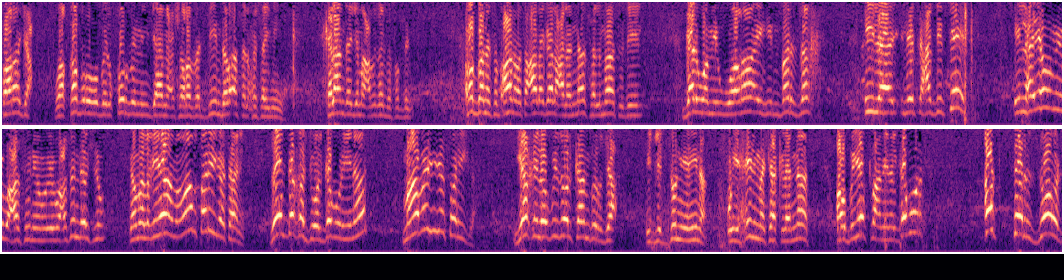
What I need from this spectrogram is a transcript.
فرجع. وقبره بالقرب من جامع شرف الدين برأس الحسينية الكلام ده يا جماعة بزل بصدق ربنا سبحانه وتعالى قال على الناس اللي ماتوا دين قال ومن ورائهم برزخ إلى لتحدثين إلى يوم يبعثون يوم يبعثون ده شنو؟ يوم القيامة ما بطريقة ثانية. زول دخل جوا القبر هناك ما بيجي طريقة. يا أخي لو في زول كان بيرجع يجي الدنيا هنا ويحل مشاكل الناس أو بيطلع من القبر أكثر زول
